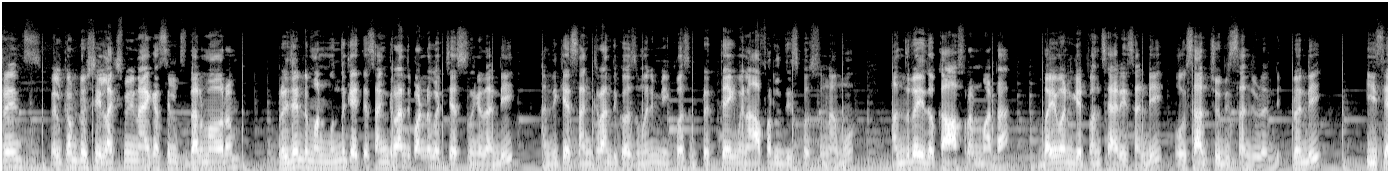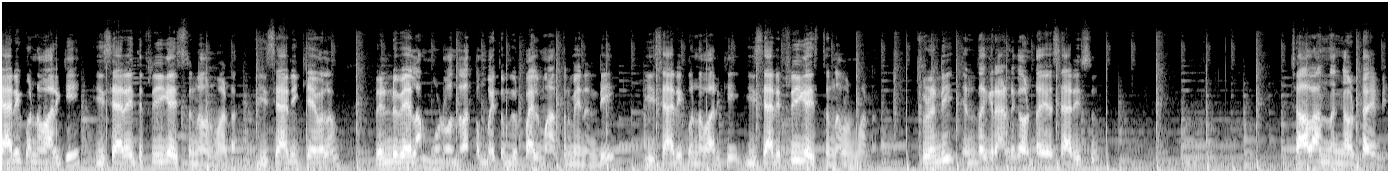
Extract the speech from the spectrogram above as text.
friends welcome to Sri Lakshmi Nayaka silks Dharmavaram. Present మన ముందుకైతే సంక్రాంతి పండుగ వచ్చేస్తుంది కదండి. అందుకే సంక్రాంతి కోసమని మీకోసం ప్రత్యేకమైన ఆఫర్లు తీసుకొస్తున్నాము. అందులో ఇది ఒక ఆఫర్ అన్నమాట. Buy one get one sarees అండి. ఒకసారి చూపిస్తాను చూడండి. చూడండి ఈ శారీ కొన్న వారికి ఈ శారీ అయితే ఫ్రీగా ఇస్తున్నాం అనమాట ఈ శారీ కేవలం రెండు వేల మూడు వందల తొంభై తొమ్మిది రూపాయలు మాత్రమేనండి. ఈ శారీ కొన్న వారికి ఈ శారీ ఫ్రీగా ఇస్తున్నాం అనమాట చూడండి ఎంత గ్రాండ్గా ఉంటాయో శారీస్. చాలా అందంగా ఉంటాయండి.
